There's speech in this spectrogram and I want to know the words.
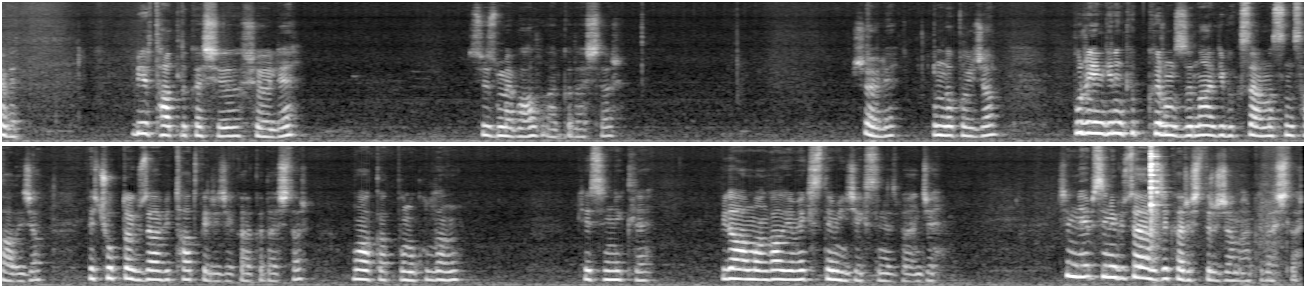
Evet. Bir tatlı kaşığı şöyle süzme bal arkadaşlar. Şöyle bunu da koyacağım. Bu renginin kıpkırmızı nar gibi kızarmasını sağlayacak ve çok da güzel bir tat verecek arkadaşlar. Muhakkak bunu kullanın. Kesinlikle. Bir daha mangal yemek istemeyeceksiniz bence. Şimdi hepsini güzelce karıştıracağım arkadaşlar.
